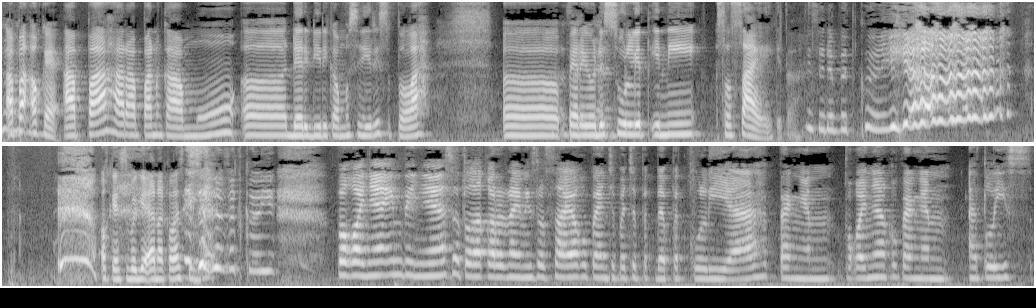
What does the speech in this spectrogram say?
Apa oke apa harapan kamu eh, dari diri kamu sendiri setelah eh, periode sulit ini selesai gitu. Bisa dapat kuliah. Oke sebagai anak kelas bisa 3 dapat kuliah. Pokoknya intinya setelah corona ini selesai aku pengen cepet-cepet dapat kuliah. Pengen pokoknya aku pengen at least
